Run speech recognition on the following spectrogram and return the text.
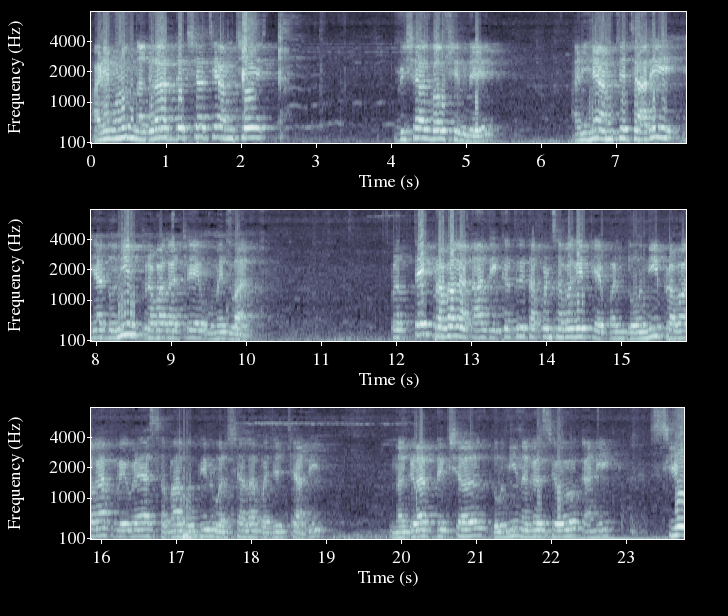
आणि म्हणून नगराध्यक्षाचे आमचे विशाल भाऊ शिंदे आणि हे आमचे चारी या दोन्ही प्रभागातले उमेदवार प्रत्येक प्रभागात आज एकत्रित आपण सभा घेतली आहे पण दोन्ही प्रभागात वेगवेगळ्या सभा होतील वर्षाला बजेटच्या आधी नगराध्यक्ष दोन्ही नगरसेवक आणि सीओ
